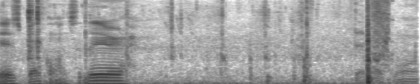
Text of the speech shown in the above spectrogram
This back onto there. Put that back on.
